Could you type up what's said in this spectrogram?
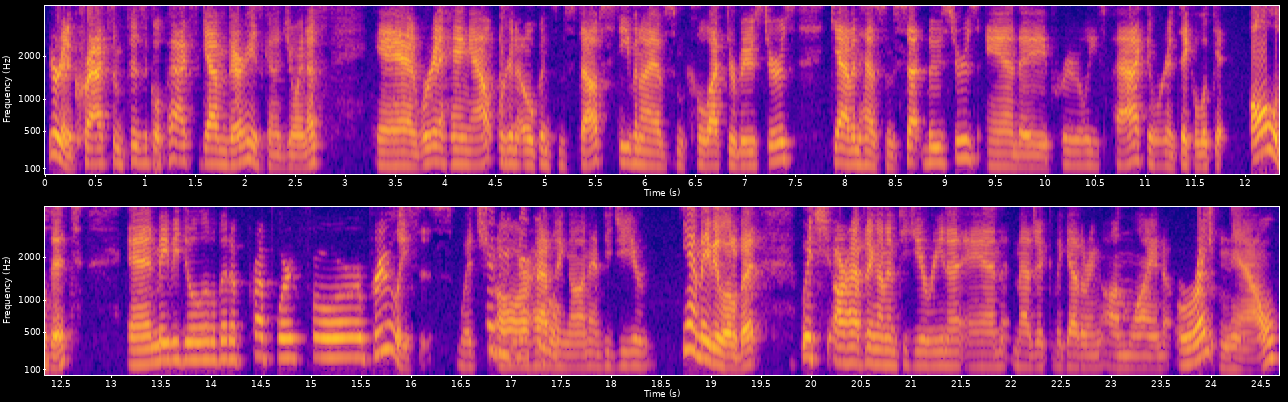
We're going to crack some physical packs. Gavin Verhey is going to join us and we're going to hang out. We're going to open some stuff. Steve and I have some collector boosters. Gavin has some set boosters and a pre release pack. And we're going to take a look at all of it and maybe do a little bit of prep work for pre-releases, which Maybe are not a little. happening on MTG. Or, yeah, maybe a little bit, which are happening on MTG Arena and Magic: The Gathering online right now,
